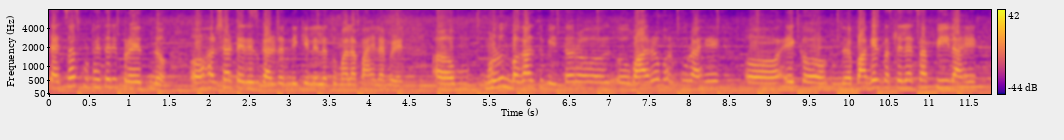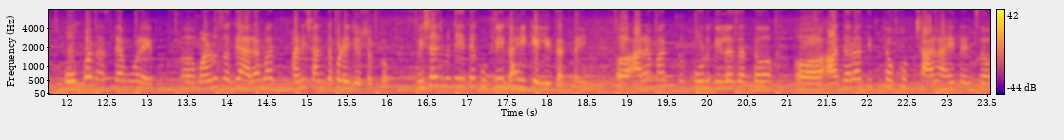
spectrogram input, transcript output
त्याचाच कुठेतरी प्रयत्न हर्षा टेरेस गार्डननी केलेला तुम्हाला पाहायला मिळेल. म्हणून बघाल तुम्ही तर वारं भरपूर आहे. एक बागेत बसलेल्याचा फील आहे. ओपन असल्यामुळे माणूस अगदी आरामात आणि शांतपणे जेऊ शकतो. विशेष म्हणजे इथे कुठलीही घाई केली जात नाही. आरामात फूड दिलं जातं. आदरातिथ्य आदरात इथं खूप छान आहे त्यांचं.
